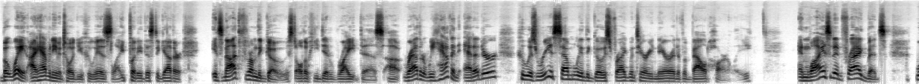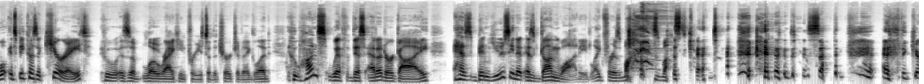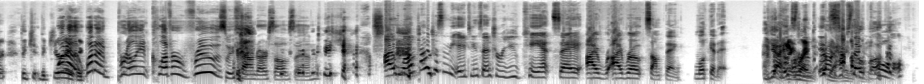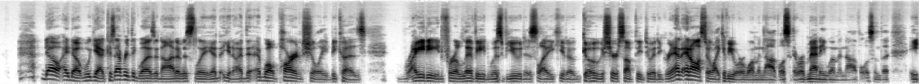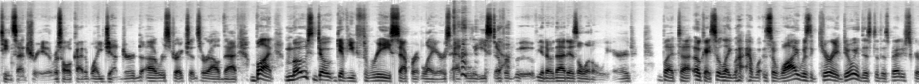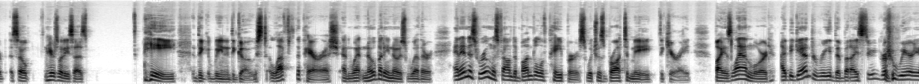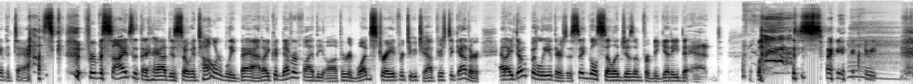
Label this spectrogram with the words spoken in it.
But wait, I haven't even told you who is like putting this together. It's not from the ghost, although he did write this. Uh, rather, we have an editor who is reassembling the ghost fragmentary narrative about Harley. And why is it in fragments? Well, it's because a curate, who is a low ranking priest of the Church of England, who hunts with this editor guy, has been using it as gun wadding, like for his, his musket. and so the, and the, cur- the, cu- the What a what a brilliant, clever ruse we found ourselves in. yes. I love how just in the 18th century you can't say I I wrote something. Look at it. Yeah, Right? right. It's Yeah, half I so the cool. No, I know. Well, yeah, because everything was anonymously, and you know, and, and- well, partially because writing for a living was viewed as like you know gauche or something to a degree, and and also like if you were a woman novelist, there were many women novelists in the 18th century. There was all kind of like gendered uh, restrictions around that, but most don't give you three separate layers at least of Yeah. remove. You know, that is a little weird. But uh, okay, so like, so why was the curate doing this to this manuscript? So here's what he says he, the, meaning the ghost, left the parish and went nobody knows whither, and in his room was found a bundle of papers, which was brought to me, the curate, by his landlord. I began to read them, but I soon grew weary of the task. For besides that the hand is so intolerably bad, I could never find the author in one strain for two chapters together, and I don't believe there's a single syllogism from beginning to end. so, I mean,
